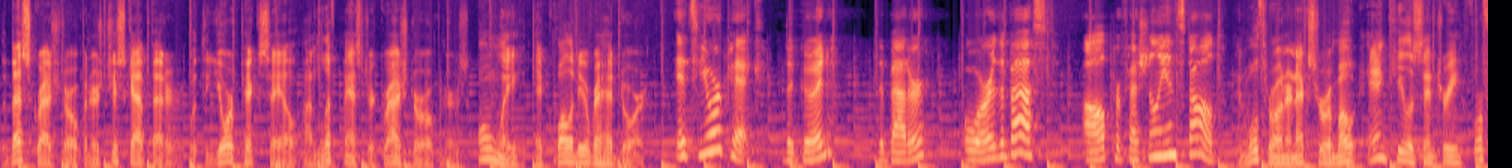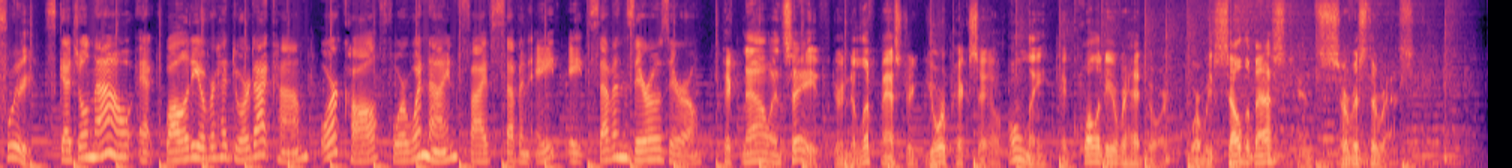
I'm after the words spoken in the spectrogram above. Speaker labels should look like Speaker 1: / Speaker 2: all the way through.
Speaker 1: The best garage door openers just got better with the Your Pick sale on LiftMaster garage door openers only at Quality Overhead Door.
Speaker 2: It's your pick the good, the better, or the best. All professionally installed.
Speaker 1: And we'll throw in an extra remote and keyless entry for free.
Speaker 2: Schedule now at qualityoverheaddoor.com or call 419 578 8700.
Speaker 1: Pick now and save during the LiftMaster Your Pick sale only at Quality Overhead Door, where we sell the best and service the rest.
